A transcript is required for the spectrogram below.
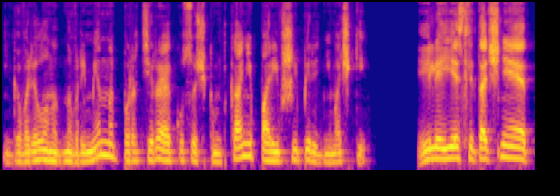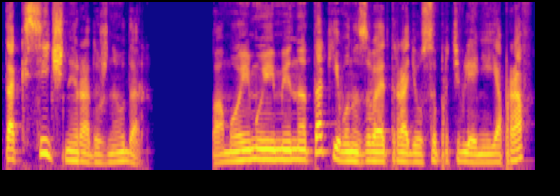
говорил он одновременно, протирая кусочком ткани парившие перед ним очки. «Или, если точнее, токсичный радужный удар. По-моему, именно так его называют радиус сопротивления, я прав?»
